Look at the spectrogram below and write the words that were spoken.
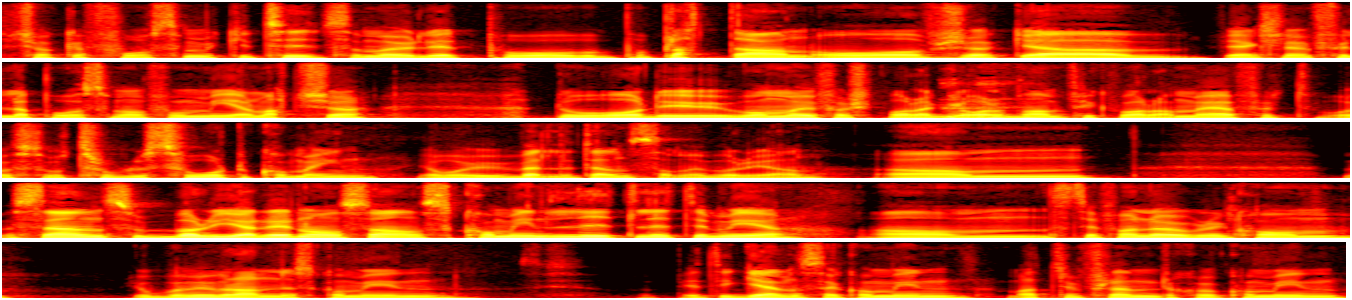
försöka få så mycket tid som möjligt på, på plattan och försöka egentligen fylla på så man får mer matcher. Då var, det ju, var man ju först bara glad att man fick vara med för det var så otroligt svårt att komma in. Jag var ju väldigt ensam i början. Um, men sen så började det någonstans komma in lite, lite mer. Um, Stefan Löfgren kom, Jobbomir Brannes kom in, Peter Genser kom in, Martin Frändesjö kom in.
